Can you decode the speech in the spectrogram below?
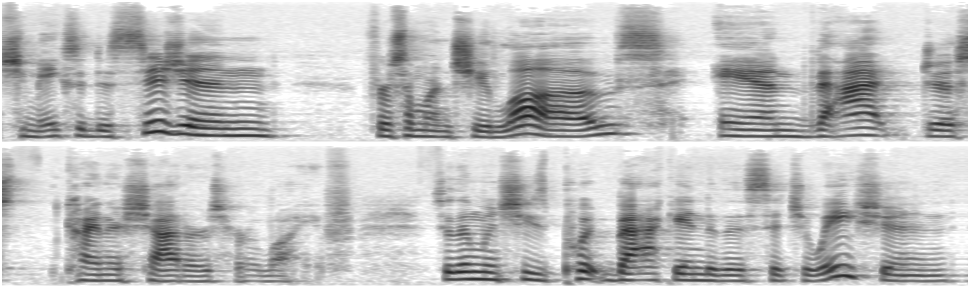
she makes a decision for someone she loves, and that just kind of shatters her life. So then, when she's put back into this situation,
